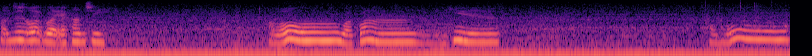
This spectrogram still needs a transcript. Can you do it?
What does it look like? I can't see. Hello, Wagwan, over here. Hello.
